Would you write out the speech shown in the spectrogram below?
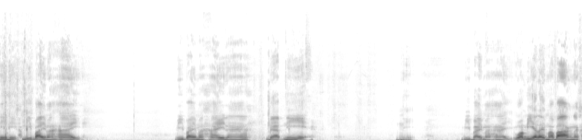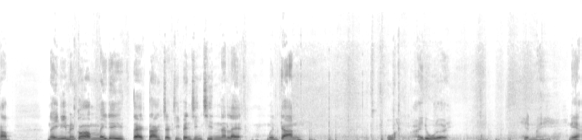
นี่นี่เขามีใบมาให้ มีใบมาให้นะ แบบนี้ นี่ มีใบมาให้ว่ามีอะไรมาบ้างนะครับ ในนี้มันก็ไม่ได้แตกต่างจากที่เป็นชิ้นๆนั่นแหละเหมือนกันโอ้ให้ดูเลย เห็นไหมเนี่ย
